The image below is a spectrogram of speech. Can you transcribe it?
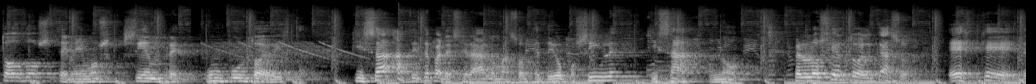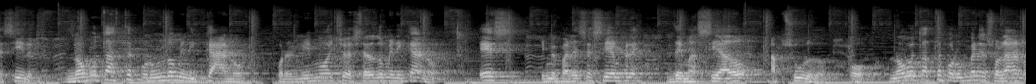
todos tenemos siempre un punto de vista. Quizá a ti te parecerá lo más objetivo posible, quizá no. Pero lo cierto del caso es que decir, no votaste por un dominicano por el mismo hecho de ser dominicano es, y me parece siempre, demasiado absurdo. O no votaste por un venezolano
